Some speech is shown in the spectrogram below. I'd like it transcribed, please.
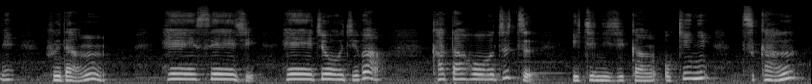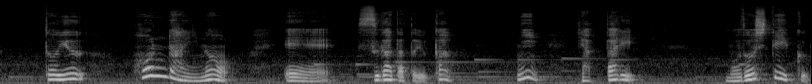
ね、普段平成時平常時は片方ずつ12時間おきに使うという本来の、えー、姿というかにやっぱり戻していく。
